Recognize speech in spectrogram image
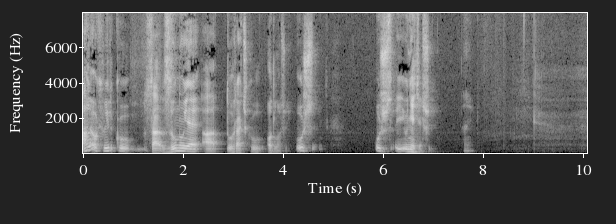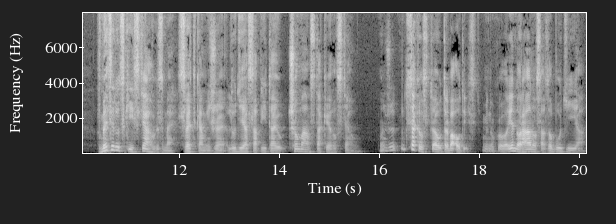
ale o chvíľku sa zunuje a tú hračku odloží. Už, už ju neteší. V medziludských vzťahoch sme svedkami, že ľudia sa pýtajú, čo mám z takého vzťahu. Že z takého stavu treba odísť. Jedno ráno sa zobudí a,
